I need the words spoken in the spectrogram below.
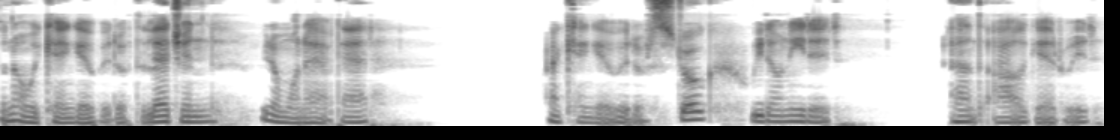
So now we can get rid of the legend. We don't want to have that. I can get rid of the stroke. We don't need it. And I'll get rid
